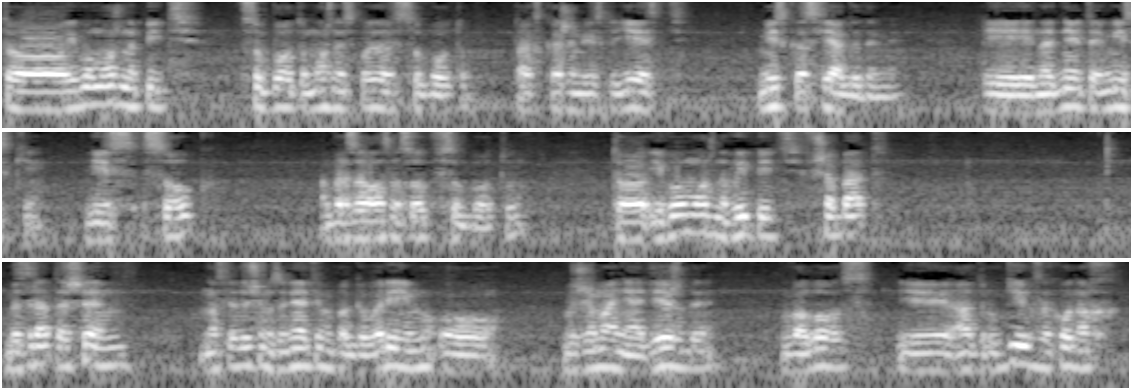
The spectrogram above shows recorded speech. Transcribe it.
то его можно пить в субботу, можно использовать в субботу. Так скажем, если есть миска с ягодами, и на дне этой миски есть сок, образовался сок в субботу, то его можно выпить в шаббат. Безрат Ашем, на следующем занятии мы поговорим о выжимании одежды, волос и о других законах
